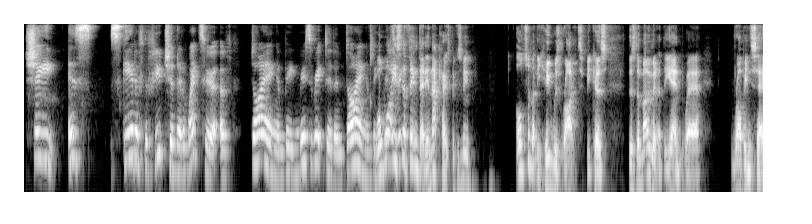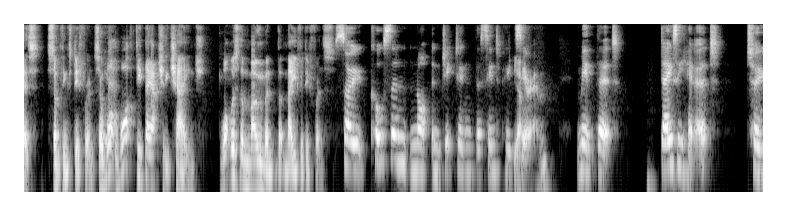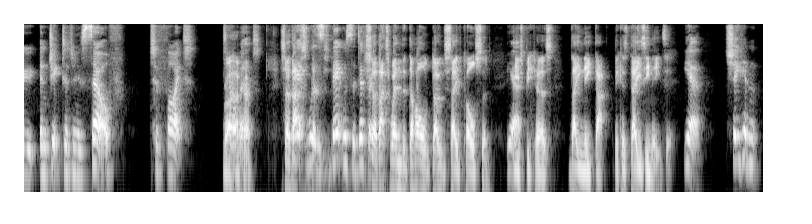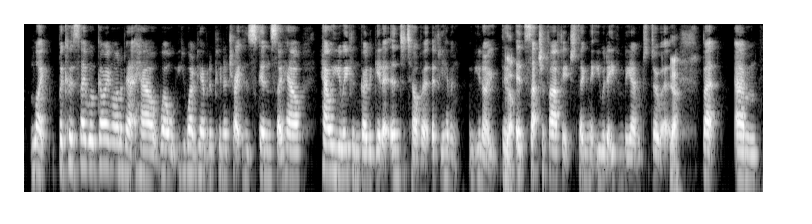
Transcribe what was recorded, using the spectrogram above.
she is scared of the future that awaits her of dying and being resurrected and dying and being. Well, what is the thing then in that case? Because I mean, ultimately, who was right? Because there's the moment at the end where Robin says something's different. So Yeah. what what did they actually change? What was the moment that made the difference? So Coulson not injecting the centipede Yeah. serum meant that Daisy had it to inject it in herself to fight Right, Talbot. okay. So that's that was that was the difference. so that's when the, the whole "don't save Coulson" yeah is because they need that because Daisy needs it. yeah. She hadn't like because they were going on about how well you won't be able to penetrate his skin. So how how are you even going to get it into Talbot if you haven't? You know, the, Yeah. it's such a far fetched thing that you would even be able to do it. Yeah. But um,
